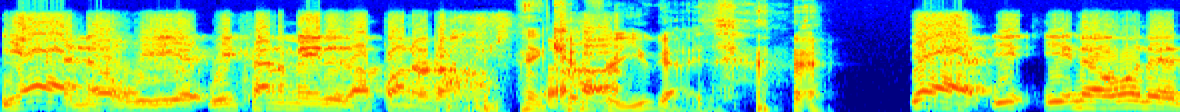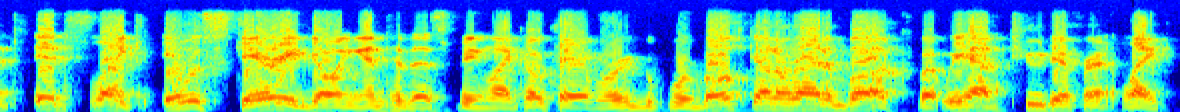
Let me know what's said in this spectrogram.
Yeah, no, we we kind of made it up on our own. Good for you guys. yeah, you, you, know, and it, it's like it was scary going into this, being like, okay, we're we're both gonna write a book, but we have two different like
